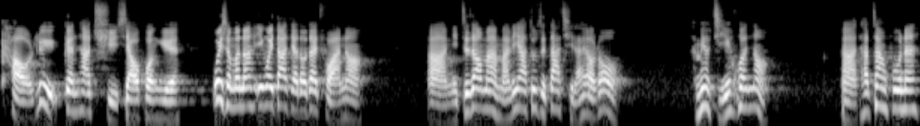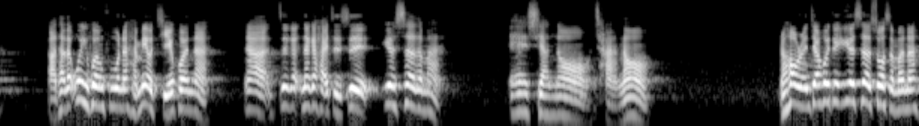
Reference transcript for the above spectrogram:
考虑跟他取消婚约，为什么呢？因为大家都在传呢。啊，你知道吗？玛利亚肚子大起来了喽，还没有结婚哦。啊，她丈夫呢？啊，她的未婚夫呢？还没有结婚呢。那这个那个孩子是约瑟的嘛？哎，香哦，惨哦！然后人家会对约瑟说什么呢？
